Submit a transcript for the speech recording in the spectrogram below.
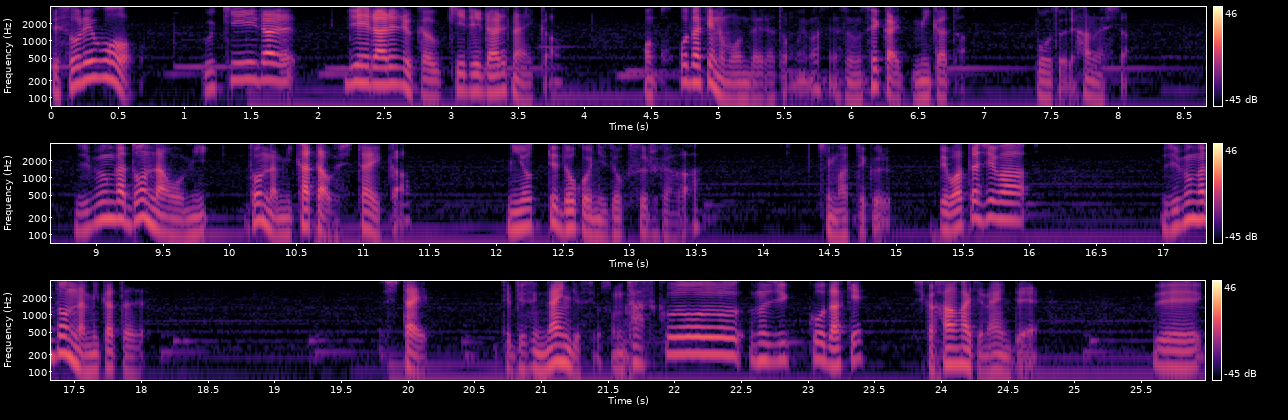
でそれを受け入れられるか受け入れられないか、まあ、ここだけの問題だと思いますね。その世界の見方。冒頭で話した。自分がどんなを見どんな見方をしたいか。によってどこに属するかが。決まってくる。で私は自分がどんな見方したいって別にないんですよ。そのタスクの実行だけしか考えてないんで。で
